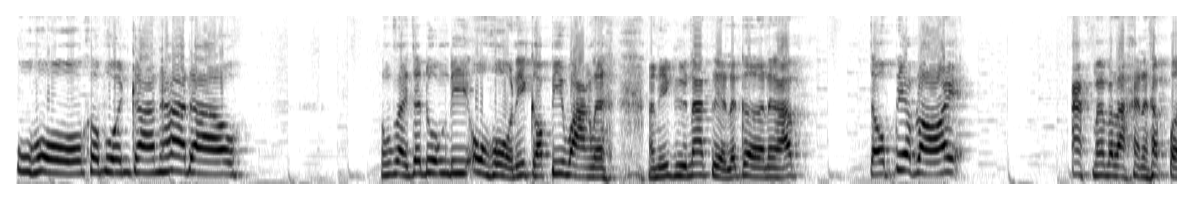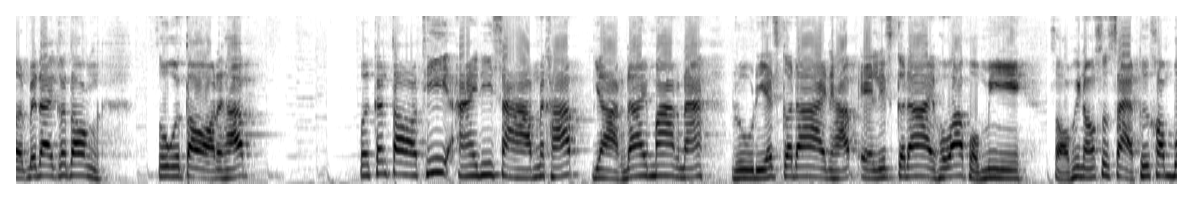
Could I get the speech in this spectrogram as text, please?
โอ้โหขบวนการ5ดาวสงสัยจะดวงดีโอ้โห นี่ก๊อปปี้วางเลย อันนี้คือน่าเกลียดเหลือเกินนะครับ จบเรียบร้อยอะไม่เป็นไรนะครับ เปิดไม่ได้ก็ต้องสู้กันต่อนะครับ เปิดกันต่อที่ ID 3 นะครับ อยากได้มากนะรูเดียสก็ได้นะครับเอลิสก็ได้ เพราะว่าผมมี 2 พี่น้องสุดแสบคือคอมโบ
